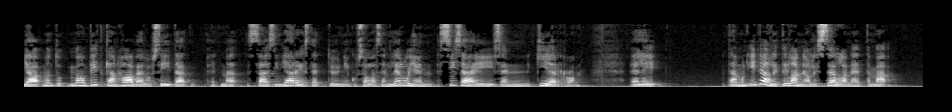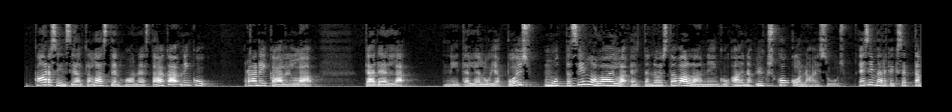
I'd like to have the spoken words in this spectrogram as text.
Ja mä oon pitkään haaveillut siitä, että, että mä saisin järjestettyä niin kuin sellaisen lelujen sisäisen kierron. Eli tämä mun ideaalitilanne olisi sellainen, että mä karsin sieltä lastenhuoneesta aika niin kuin radikaalilla kädellä niitä leluja pois, mutta sillä lailla, että ne olisi tavallaan niin kuin aina yksi kokonaisuus. Esimerkiksi, että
